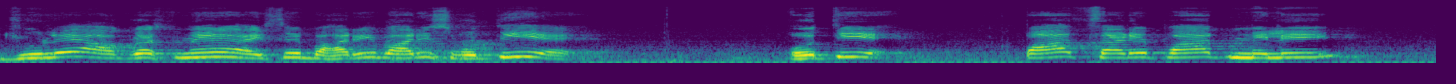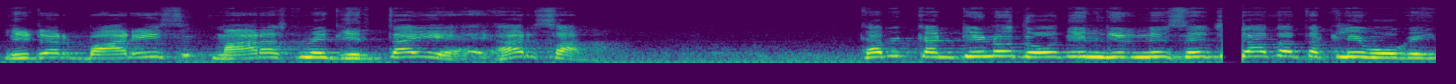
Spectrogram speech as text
जुलाई, अगस्त में ऐसे भारी बारिश होती है होती है। पाँच साढ़े पाँच मिली लीटर बारिश महाराष्ट्र में गिरता ही है हर साल। कभी कंटिन्यू दो दिन गिरने से ज़्यादा तकलीफ़ हो गई।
